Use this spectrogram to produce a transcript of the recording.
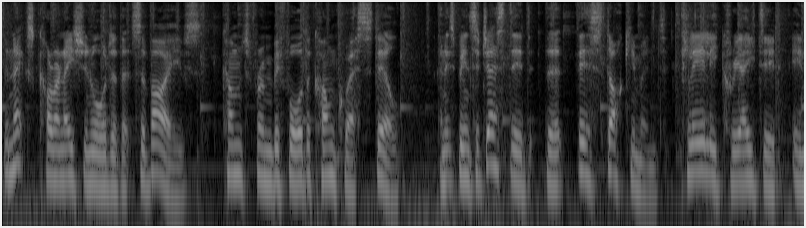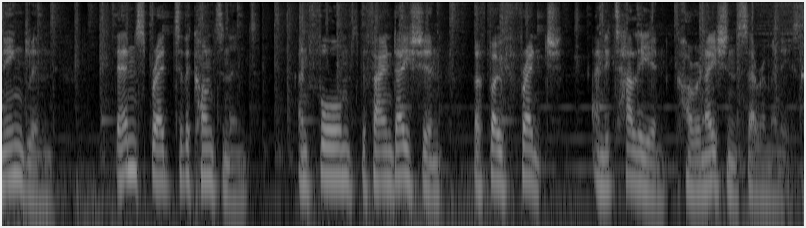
The next coronation order that survives comes from before the conquest still, and it's been suggested that this document, clearly created in England, then spread to the continent and formed the foundation of both French and Italian coronation ceremonies.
